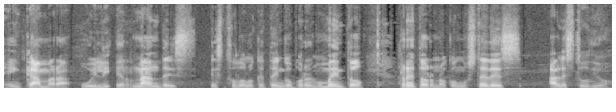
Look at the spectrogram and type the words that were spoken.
En cámara, Willy Hernández. Es todo lo que tengo por el momento. Retorno con ustedes al estudio.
